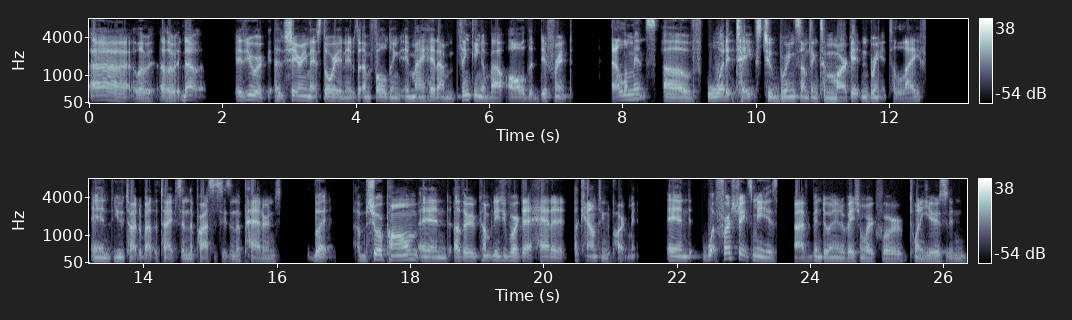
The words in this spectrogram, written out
I love it. I love it. Now, as you were uh, sharing that story and it was unfolding in my head, I'm thinking about all the different elements of what it takes to bring something to market and bring it to life. And you talked about the types and the processes and the patterns. But I'm sure Palm and other companies you've worked at had an accounting department. And what frustrates me is I've been doing innovation work for 20 years in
